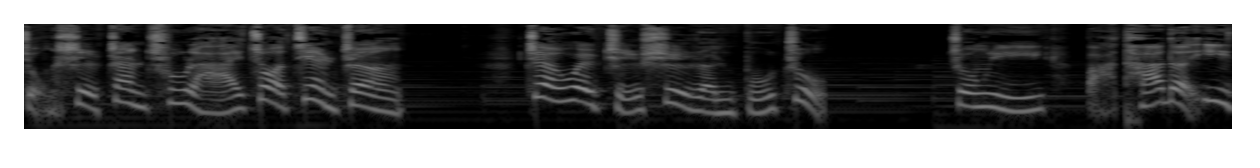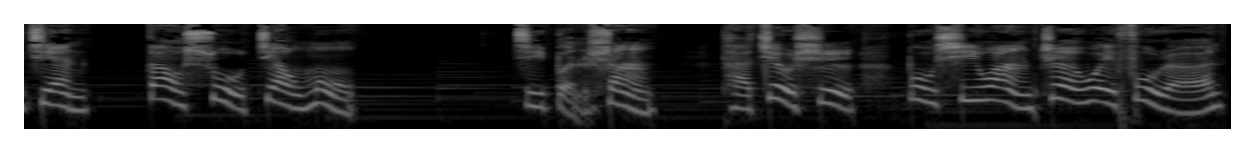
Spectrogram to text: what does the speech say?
总是站出来做见证。这位执事忍不住，终于把他的意见告诉教牧。基本上，他就是。不希望这位妇人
